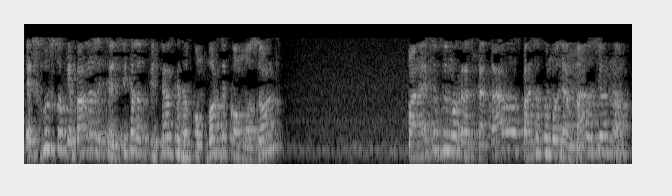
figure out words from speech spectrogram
¿Es justo que Pablo les exija a los cristianos que se comporten como son? Para eso fuimos rescatados, para eso fuimos llamados, ¿sí o no?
